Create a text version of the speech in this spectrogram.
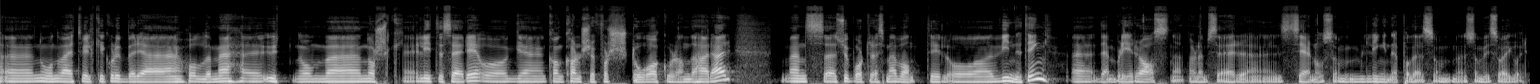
Eh, noen veit hvilke klubber jeg holder med eh, utenom eh, norsk eliteserie, og eh, kan kanskje forstå hvordan det her er. Mens supportere som er vant til å vinne ting, den blir rasende når de ser, ser noe som ligner på det som, som vi så i går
